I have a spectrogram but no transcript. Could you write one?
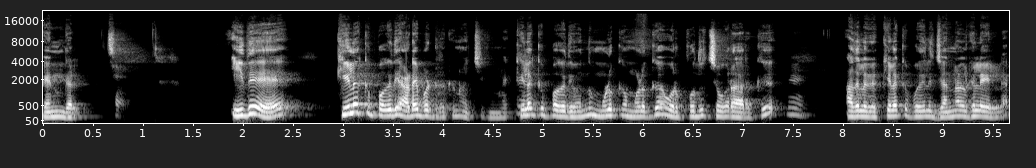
பெண்கள். இதே கிழக்கு பகுதி அடைபட்டிருக்குன்னு வச்சுக்கோங்களேன். கிழக்கு பகுதி வந்து முழுக்க முழுக்க ஒரு பொதுச்சுவராக இருக்குது ம். அதில் கிழக்கு பகுதியில் ஜன்னல்களே இல்லை.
